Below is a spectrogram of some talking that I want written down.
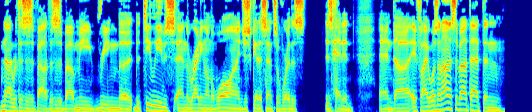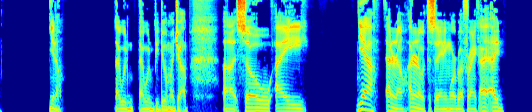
not what this is about. This is about me reading the the tea leaves and the writing on the wall, and I just get a sense of where this is headed. And uh, if I wasn't honest about that, then you know, I wouldn't I wouldn't be doing my job. Uh, so I, yeah, I don't know. I don't know what to say anymore about Frank. I, I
